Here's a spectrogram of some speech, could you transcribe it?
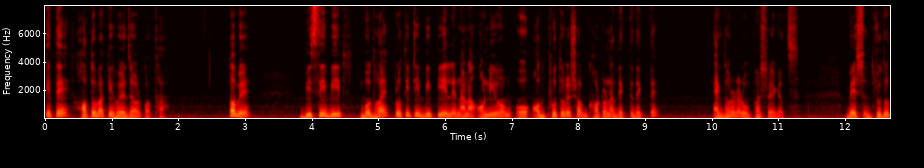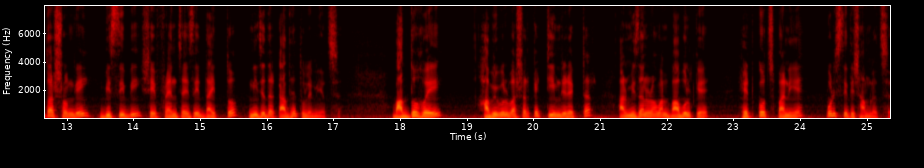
এতে হতবাকি হয়ে যাওয়ার কথা। তবে বিসিবির বোধহয় প্রতিটি বিপিএলে নানা অনিয়ম ও অদ্ভুতরে সব ঘটনা দেখতে দেখতে এক ধরনের অভ্যাস হয়ে গেছে। বেশ দ্রুততার সঙ্গেই বিসিবি সেই ফ্র্যাঞ্চাইজির দায়িত্ব নিজেদের কাঁধে তুলে নিয়েছে। বাধ্য হয়েই হাবিবুল বাশারকে টিম ডিরেক্টর আর মিজানুর রহমান বাবুলকে হেড কোচ বানিয়ে পরিস্থিতি সামলেছে।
